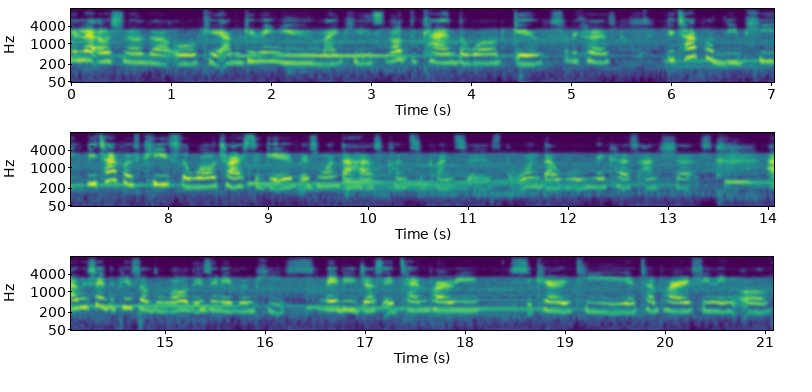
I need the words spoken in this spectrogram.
He let us know that oh, okay, I'm giving you my peace, not the kind the world gives, because the type of the pe- the type of peace the world tries to give is one that has consequences, the one that will make us anxious. I would say the peace of the world isn't even peace, maybe just a temporary security, a temporary feeling of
